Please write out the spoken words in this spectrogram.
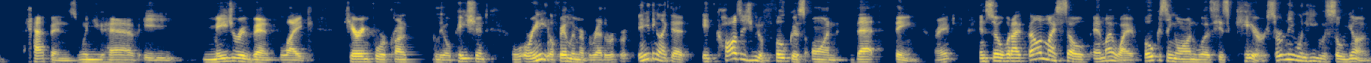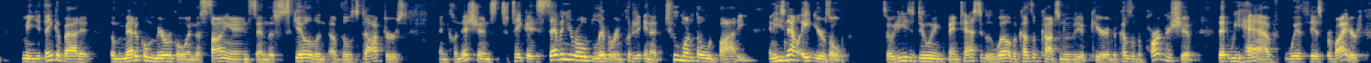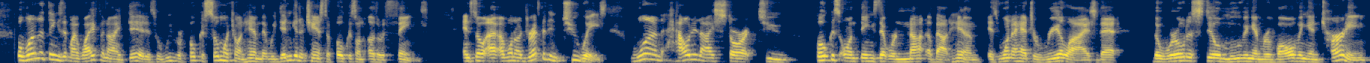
happens when you have a major event like caring for a chronically ill patient or, or any a family member rather or anything like that it causes you to focus on that thing right? And so what i found myself and my wife focusing on was his care. Certainly when he was so young i mean you think about it the medical miracle and the science and the skill of those doctors and clinicians to take a seven year old liver and put it in a two month old body and he's now eight years old. So he's doing fantastically well because of continuity of care and because of the partnership that we have with his providers. But one of the things that my wife and I did is we were focused so much on him that we didn't get a chance to focus on other things. And so I, I want to address it in two ways. One, how did I start to focus on things that were not about him? Is one, I had to realize that the world is still moving and revolving and turning,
